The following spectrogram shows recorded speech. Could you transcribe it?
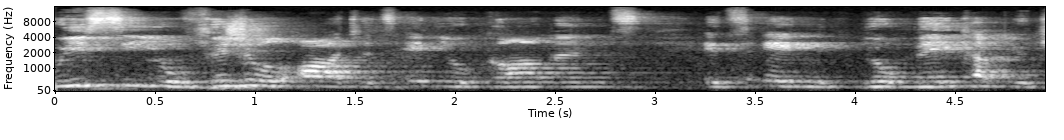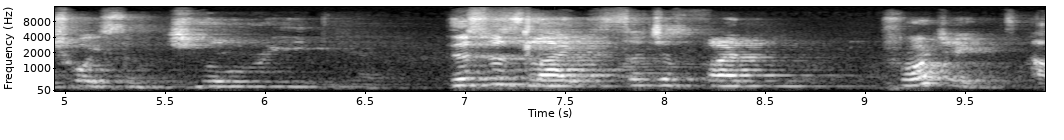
we see your visual art, it's in your garments, it's in your makeup, your choice of jewelry. This was like such a fun project. Uh,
